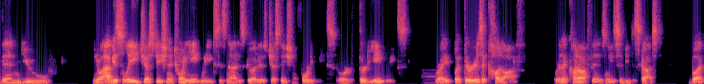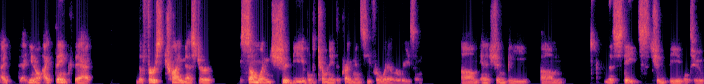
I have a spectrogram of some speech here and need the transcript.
then you you know obviously gestation at 28 weeks is not as good as gestation at 40 weeks or 38 weeks, right? But there is a cutoff. Where that cutoff is needs to be discussed. But I, you know, I think that the first trimester someone should be able to terminate the pregnancy for whatever reason. Um, and it shouldn't be, um, the states shouldn't be able to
